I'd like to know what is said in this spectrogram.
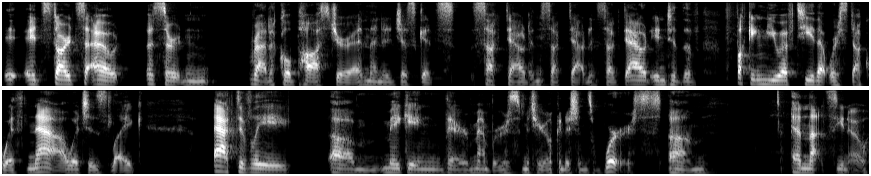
it, it starts out a certain radical posture and then it just gets sucked out and sucked out and sucked out into the fucking UFT that we're stuck with now which is like actively um, making their members' material conditions worse. Um, and that's you know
